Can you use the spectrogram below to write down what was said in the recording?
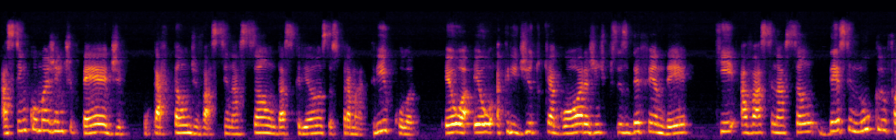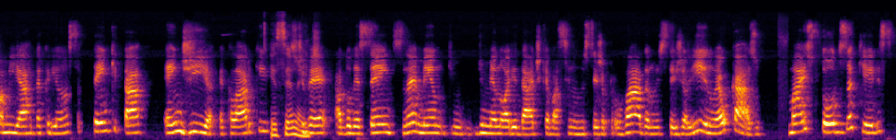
assim como a gente pede o cartão de vacinação das crianças para matrícula, eu, eu acredito que agora a gente precisa defender que a vacinação desse núcleo familiar da criança tem que estar tá em dia. É claro que Excelente. se tiver adolescentes né, de menor idade que a vacina não esteja aprovada, não esteja ali, não é o caso. Mas todos aqueles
